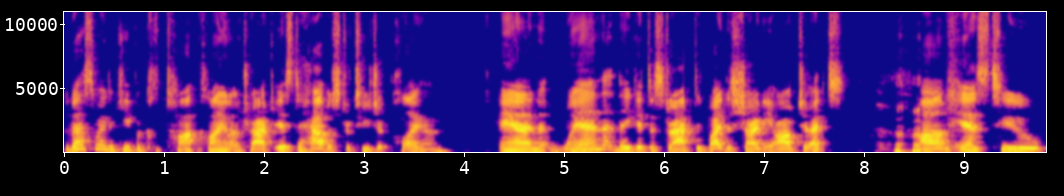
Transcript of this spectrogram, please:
The best way to keep a client on track is to have a strategic plan. And when they get distracted by the shiny object, um, is to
